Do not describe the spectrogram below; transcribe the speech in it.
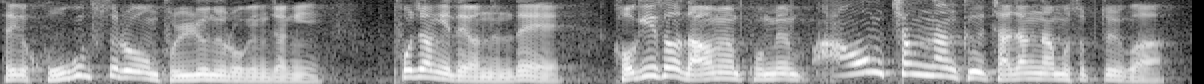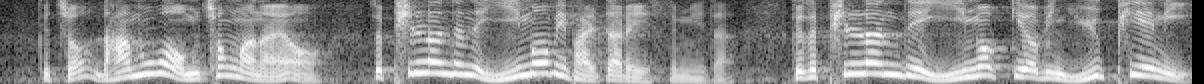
되게 고급스러운 불륜으로 굉장히 포장이 되었는데 거기서 나오면 보면 아, 엄청난 그 자작나무 숲들과 그쵸 나무가 엄청 많아요. 그래서 핀란드는 임업이 발달해 있습니다. 그래서 핀란드의 임업 기업인 UPM이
